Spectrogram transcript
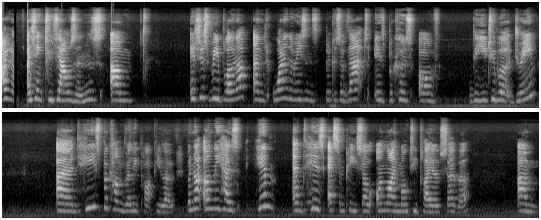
I don't know. I think 2000s, um, it's just re blown up, and one of the reasons because of that is because of the YouTuber Dream, and he's become really popular. But not only has him and his SMP, so online multiplayer server, um,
